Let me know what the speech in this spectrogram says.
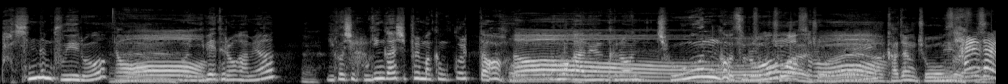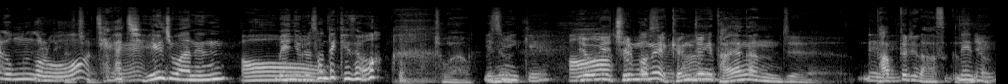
맛있는 부위로 어. 뭐 입에 들어가면 네. 이것이 고기인가 싶을 만큼 꿀떡 어. 넘어가는 그런 좋은 것으로 좋은 것으로. 좋아요. 네, 가장 좋은 네. 거. 살살 녹는 걸로. 그렇죠. 제가 제일 좋아하는 어. 메뉴를 선택해서 좋아요. 예수님께 아, 여기 질문에. 굉장히 다양한 이제 네. 답들이 나왔었거든요. 네네.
